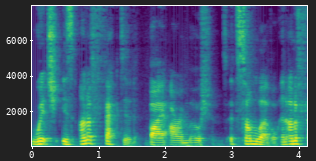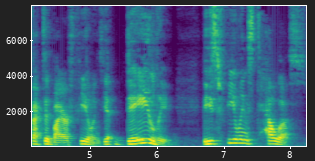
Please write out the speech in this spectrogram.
which is unaffected by our emotions at some level and unaffected by our feelings. Yet daily, these feelings tell us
